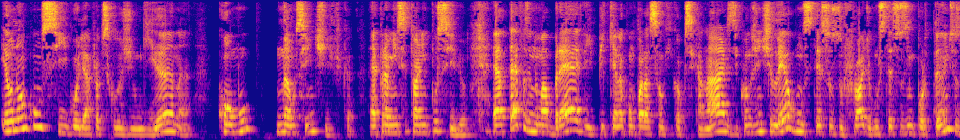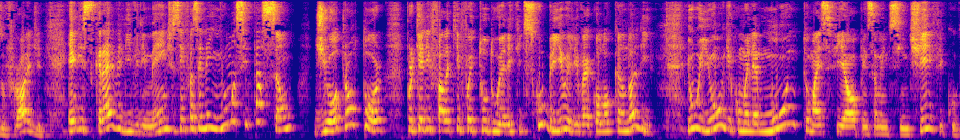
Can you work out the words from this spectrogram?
eu não consigo olhar para a psicologia junguiana como não científica. É para mim se torna impossível. É até fazendo uma breve pequena comparação aqui com a psicanálise, quando a gente lê alguns textos do Freud, alguns textos importantes do Freud, ele escreve livremente sem fazer nenhuma citação de outro autor, porque ele fala que foi tudo ele que descobriu, ele vai colocando ali. E o Jung, como ele é muito mais fiel ao pensamento científico,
